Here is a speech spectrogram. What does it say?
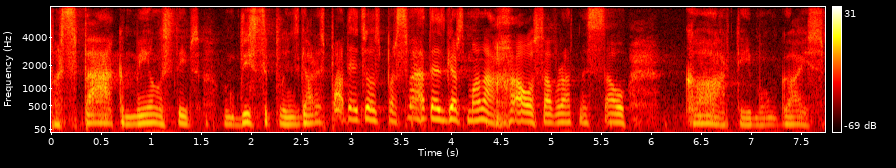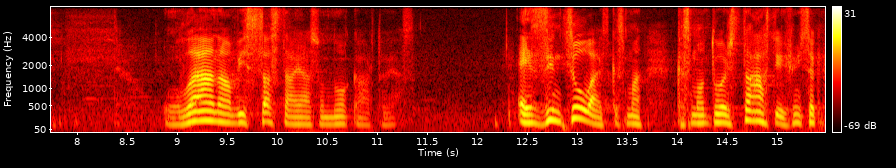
par spēku, mīlestības un disciplīnas garu. Es pateicos par svētais gars manā haosā, var atnest savu kārtību un gaismu. Un lēnām viss sastājās un nokārtojās. Es zinu cilvēkus, kas man, kas man to ir stāstījuši. Viņi saka,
